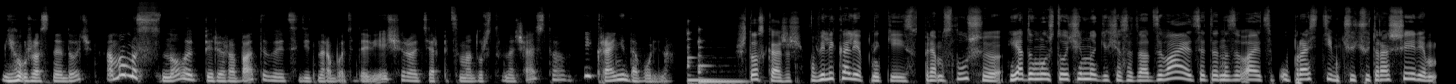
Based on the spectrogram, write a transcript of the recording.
Я ужасная дочь. А мама снова перерабатывает, сидит на работе до вечера, терпит самодурство начальства и крайне довольна. Что скажешь? Великолепный кейс. Прям слушаю. Я думаю, что очень многих сейчас это отзывается. Это называется упростим, чуть-чуть расширим.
